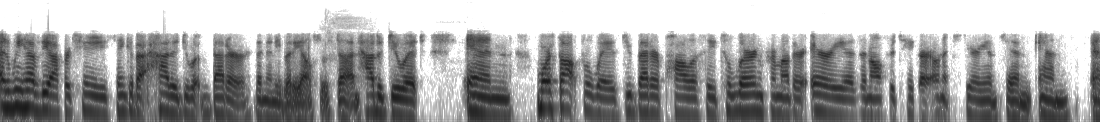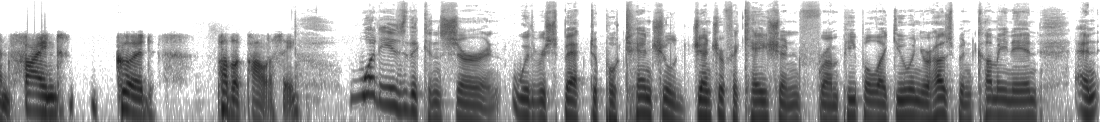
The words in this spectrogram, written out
And we have the opportunity to think about how to do it better than anybody else has done, how to do it in more thoughtful ways, do better policy, to learn from other areas, and also take our own experience and and and find good public policy. What is the concern with respect to potential gentrification from people like you and your husband coming in and,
